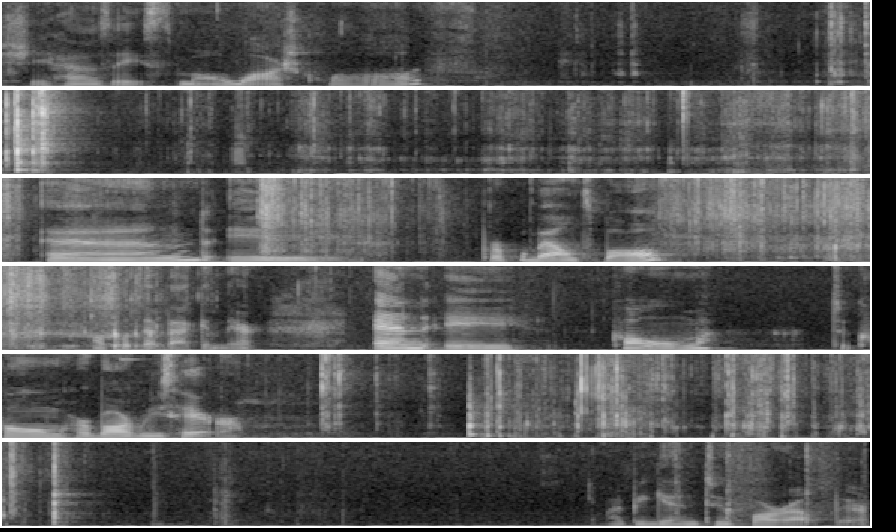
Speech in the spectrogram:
she has a small washcloth and a purple bounce ball. I'll put that back in there. And a comb to comb her Barbie's hair. Might be getting too far out there.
